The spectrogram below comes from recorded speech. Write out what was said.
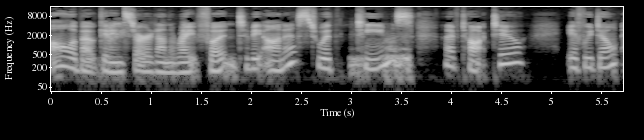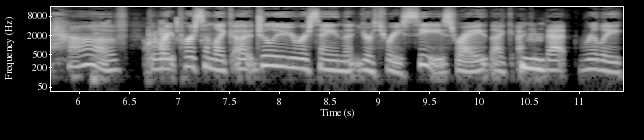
all about getting started on the right foot. And to be honest with teams i've talked to if we don't have the right person like uh, julia you were saying that your three c's right like I, Mhm. that really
